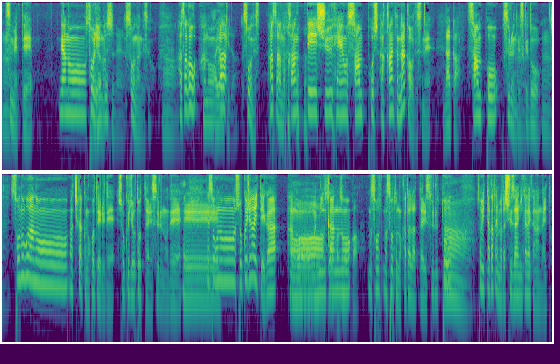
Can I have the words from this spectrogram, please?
詰めて、であの総理あね。そうなんですよ。うん。朝ごあのそうです。朝あの官邸周辺を散歩しあ官邸の中をですね中、散歩するんですけど、うん、その後あのまあ近くのホテルで食事をとったりするので。へでその食事相手があのあ民間のまあそまあ外の方だったりすると、うん。そういった方にまた取材に行かなきゃならないと、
